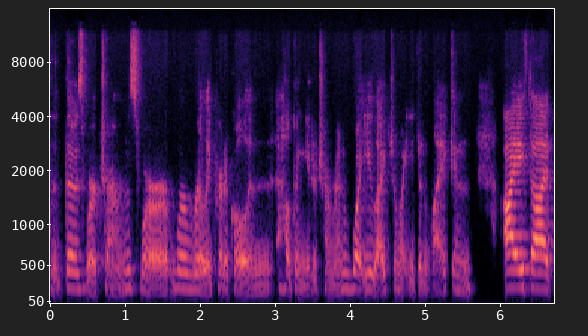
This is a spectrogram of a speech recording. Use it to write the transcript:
th- those work terms were were really critical in helping you determine what you liked and what you didn't like. And I thought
